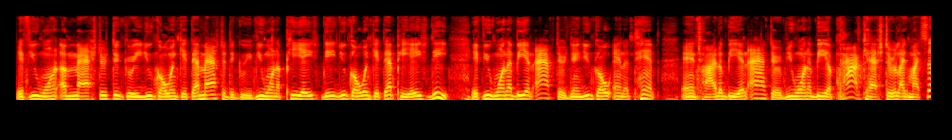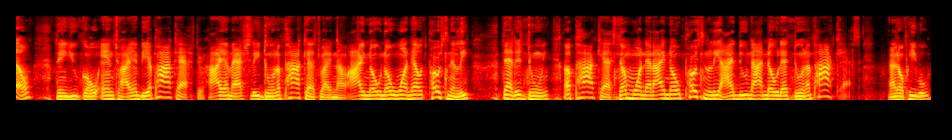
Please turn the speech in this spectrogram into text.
If you want a master's degree, you go and get that master's degree. If you want a PhD, you go and get that PhD. If you want to be an actor, then you go and attempt and try to be an actor. If you want to be a podcaster like myself, then you go and try and be a podcaster. I am actually doing a podcast right now. I know no one else personally that is doing a podcast. Someone that I know personally, I do not know that's doing a podcast. I know people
